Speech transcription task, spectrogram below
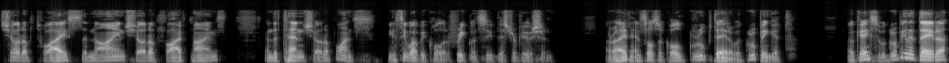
showed up twice. The 9 showed up five times and the 10 showed up once. You can see why we call it a frequency distribution. All right, and it's also called group data. We're grouping it. Okay, so we're grouping the data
